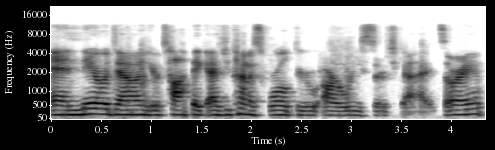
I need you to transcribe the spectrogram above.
and narrow down your topic as you kind of scroll through our research guides, all right?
